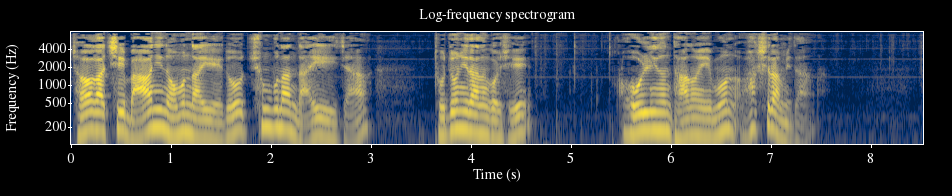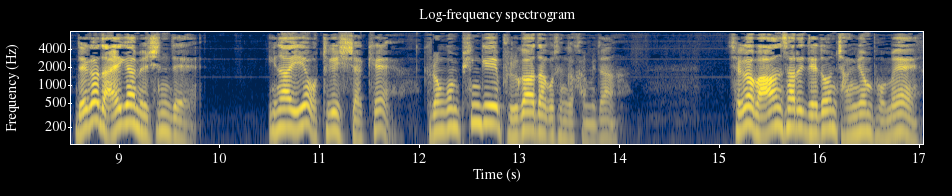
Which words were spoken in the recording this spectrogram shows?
저와 같이 마흔이 넘은 나이에도 충분한 나이이자 도전이라는 것이 어울리는 단어임은 확실합니다. 내가 나이가 몇인데 이 나이에 어떻게 시작해? 그런 건 핑계에 불과하다고 생각합니다. 제가 40살이 되던 작년 봄에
